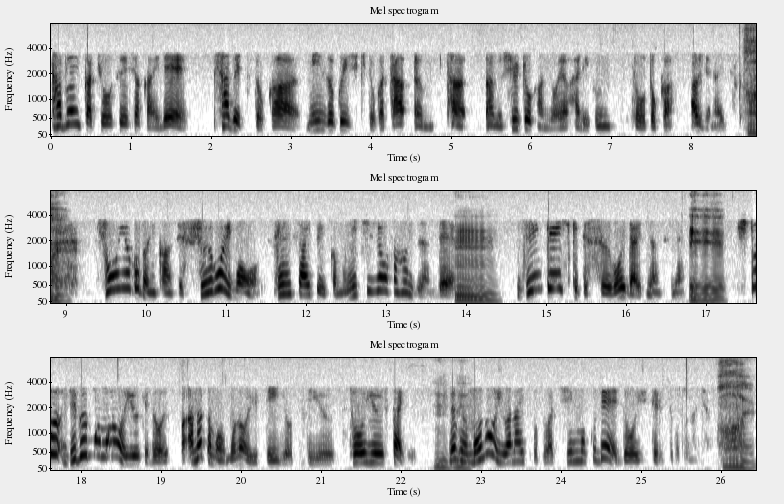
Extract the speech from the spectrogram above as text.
多文化共生社会で、差別とか民族意識とかたうんたあの宗教間のやはり紛争とかあるじゃないですか。はい。そういうことに関して、すごいもう繊細というか、もう日常茶飯事なんで、うん。人権意識ってすごい大事なんですね。ええ人、自分もものを言うけど、あなたもものを言っていいよっていう、そういうスタイル。うんうんだけど、ものを言わないってことは沈黙で同意してるってことなんじゃん。はい。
